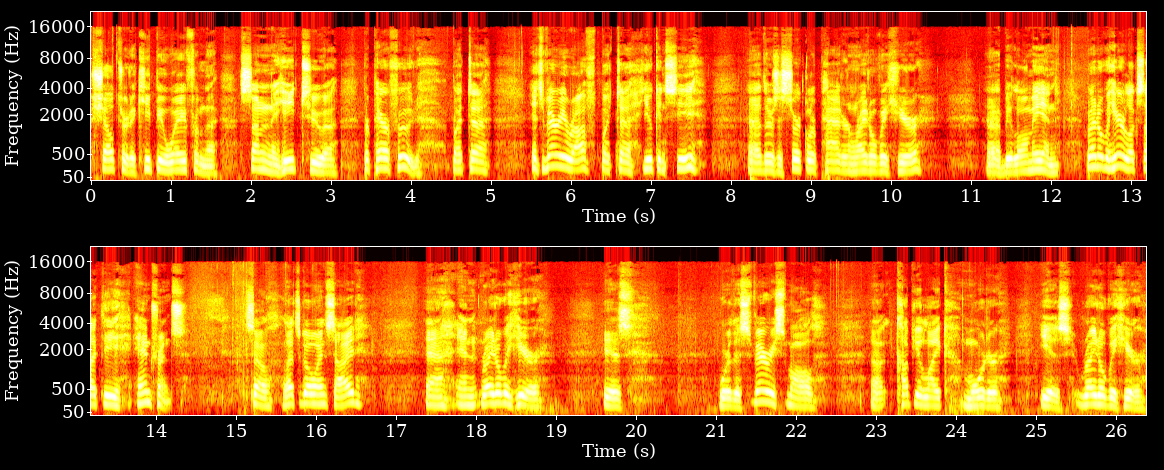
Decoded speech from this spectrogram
shelter to keep you away from the sun and the heat to uh, prepare food. But uh, it's very rough, but uh, you can see uh, there's a circular pattern right over here below me, and right over here looks like the entrance. So let's go inside, and right over here is where this very small uh, cupule-like mortar is, right over here.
